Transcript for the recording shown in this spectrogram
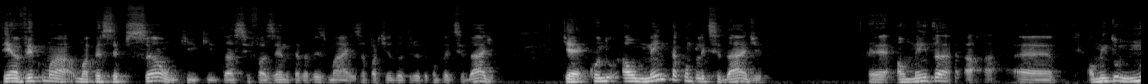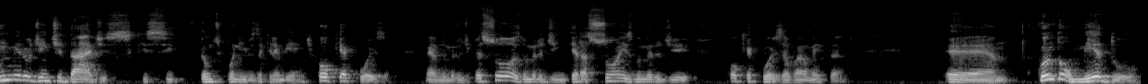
Tem a ver com uma, uma percepção que está se fazendo cada vez mais a partir da teoria da complexidade, que é quando aumenta a complexidade, é, aumenta, a, a, é, aumenta o número de entidades que se estão disponíveis naquele ambiente. Qualquer coisa. Né? O número de pessoas, número de interações, número de. qualquer coisa vai aumentando. É, quanto ao medo,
